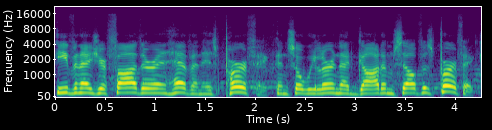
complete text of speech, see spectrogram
even as your Father in heaven is perfect. And so we learn that God Himself is perfect.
